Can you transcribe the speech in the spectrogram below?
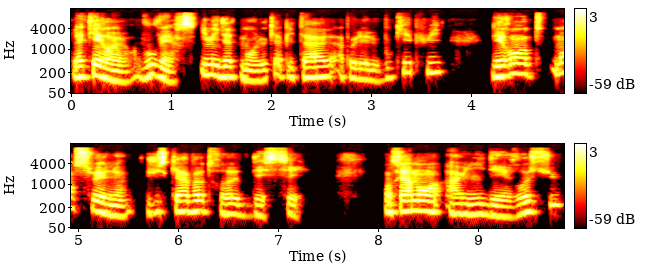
L'acquéreur vous verse immédiatement le capital, appelé le bouquet, puis des rentes mensuelles jusqu'à votre décès. Contrairement à une idée reçue,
